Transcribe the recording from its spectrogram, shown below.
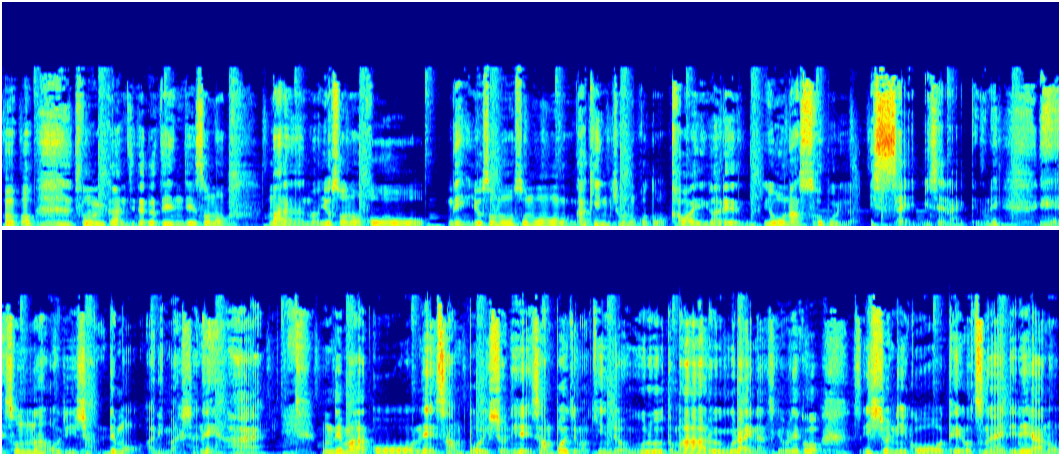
そういう感じ。だから全然その、まあ、あの、よそのこう、ね、よそのそのガキンチョのことを可愛がれるような素振りは一切見せないというね、えー、そんなおじいちゃんでもありましたね。はい。ほんで、まあ、こうね、散歩一緒にね、散歩っても近所をぐるーっと回るぐらいなんですけどね、こう、一緒にこう、手を繋いでね、あの、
